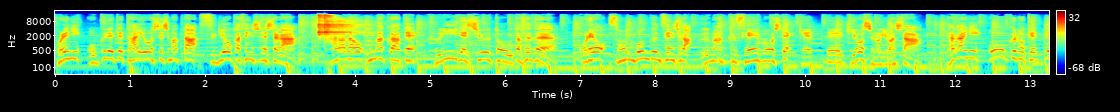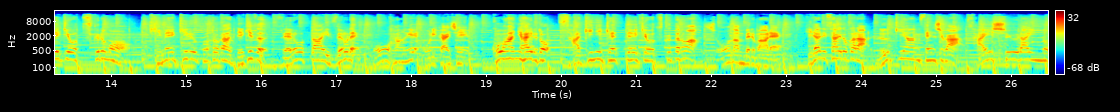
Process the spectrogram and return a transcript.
これに遅れて対応してしまった杉岡選手でしたが体をうまく当てフリーでシュートを打たせずこれをソン・ボングン選手がうまくセーブをして決定機をしのぎました。互いに多くの決定機を作るも決めきることができず0対0で後半へ折り返し。後半に入ると先に決定機を作ったのは湘南ベルマーレ。左サイドからルキアン選手が最終ラインの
